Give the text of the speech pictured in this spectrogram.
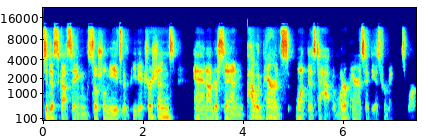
to discussing social needs with pediatricians and understand how would parents want this to happen what are parents ideas for making this work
